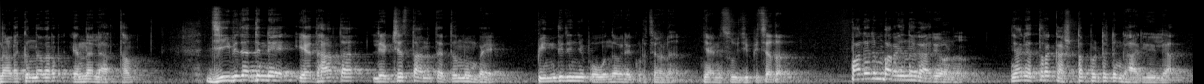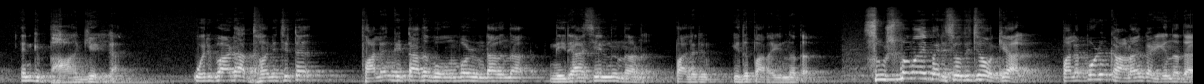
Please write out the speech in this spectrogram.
നടക്കുന്നവർ എന്നല്ല അർത്ഥം ജീവിതത്തിന്റെ യഥാർത്ഥ ലക്ഷ്യസ്ഥാനത്തെത്തും മുമ്പേ പിന്തിരിഞ്ഞു പോകുന്നവരെക്കുറിച്ചാണ് ഞാൻ സൂചിപ്പിച്ചത്. പലരും പറയുന്ന കാര്യമാണ് ഞാൻ എത്ര കഷ്ടപ്പെട്ടിട്ടും കാര്യമില്ല എനിക്ക് ഭാഗ്യമില്ല. ഒരുപാട് അധ്വാനിച്ചിട്ട് ഫലം കിട്ടാതെ പോകുമ്പോഴുണ്ടാകുന്ന നിരാശയിൽ നിന്നാണ് പലരും ഇത് പറയുന്നത്. സൂക്ഷ്മമായി പരിശോധിച്ച് നോക്കിയാൽ പലപ്പോഴും കാണാൻ കഴിയുന്നത്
